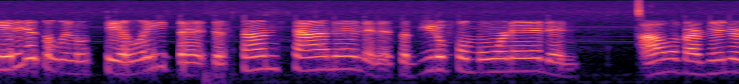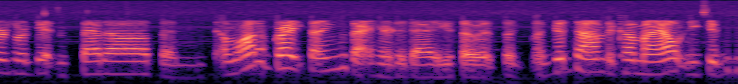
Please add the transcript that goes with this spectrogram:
It is a little chilly, but the sun's shining and it's a beautiful morning and all of our vendors are getting set up and a lot of great things out here today. So it's a, a good time to come out and you can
